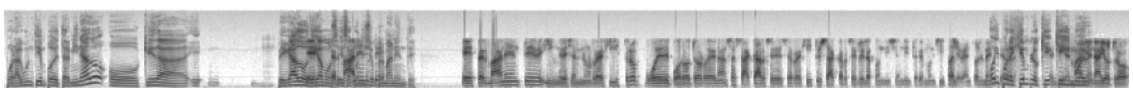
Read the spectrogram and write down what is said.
por algún tiempo determinado o queda eh, pegado, digamos, esa condición permanente? Es permanente, ingresa en un registro, puede por otra ordenanza sacarse de ese registro y sacársele la condición de interés municipal eventualmente. Hoy, por ejemplo, ¿qué, qué inmueble? hay otro,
